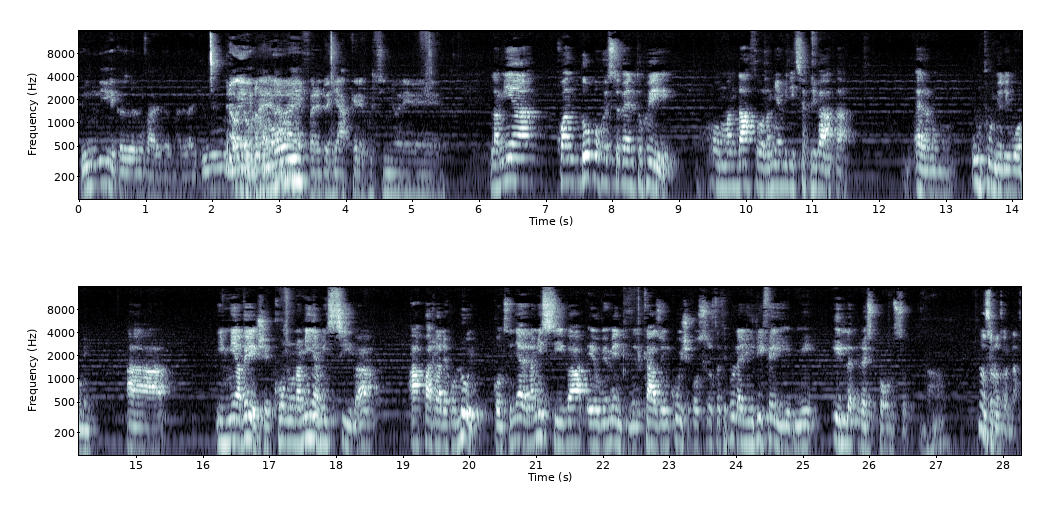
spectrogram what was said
Quindi che cosa dovremmo fare? Tornare laggiù? Però io noi? a fare due chiacchiere col signore... La mia, quan- dopo questo evento qui, ho mandato la mia milizia privata, erano un, un pugno di uomini, a, in mia vece, con una mia missiva, a parlare con lui, consegnare la missiva e ovviamente nel caso in cui ci fossero stati problemi riferirmi il responso. Non sono tornato.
